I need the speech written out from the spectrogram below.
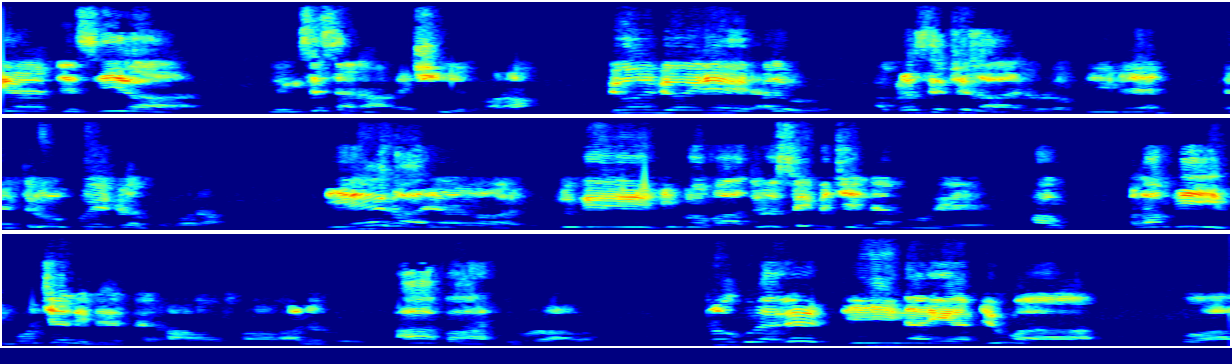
ကန်ပစ္စည်းကလိမ့်ဆက်ဆန်တာလည်းရှိတယ်ပေါ့နော် ပြောရင်ပြောရင်လည်းအဲ့လို aggressive ဖြစ်လာတယ်လို့တော့မြင်တယ်အဲသူတို့အခွင့်အတွက်ပေါ့နော်ဒီတဲ့အခါကျတော့လူကြီးဒီပေါ်မှာသူတို့စိတ်မကျေနပ်မှုတွေဟောက်ဘယ်လောက်ထိမွန်ချက်နေတဲ့ဟာတော့အဲ့လိုအားပါပြောတာပေါ့ကျွန်တော်ကိုယ်လည်းဒီနိုင်ငံမျိုးမှာဟိုအာ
